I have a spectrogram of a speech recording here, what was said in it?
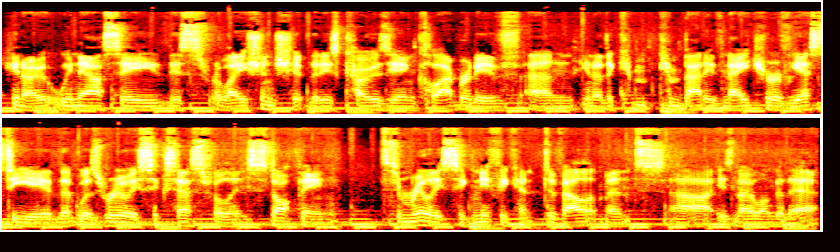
you know, we now see this relationship that is cozy and collaborative and, you know, the com- combative nature of yesteryear that was really successful in stopping some really significant developments uh, is no longer there.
